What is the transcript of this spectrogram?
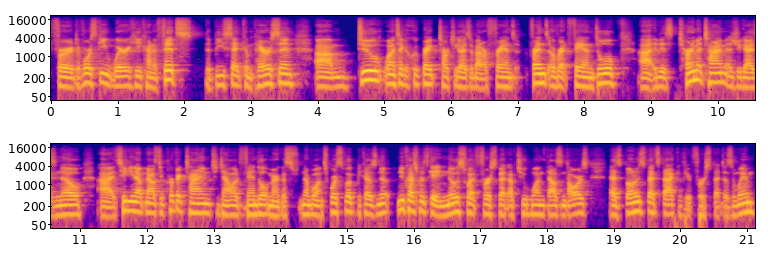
for Dvorsky, where he kind of fits, the Bystedt comparison. Um, do want to take a quick break, talk to you guys about our friends friends over at FanDuel. Uh, it is tournament time, as you guys know. Uh, it's heating up now. It's the perfect time to download FanDuel, America's number one sportsbook, because no, new customers getting no sweat first bet up to $1,000 as bonus bets back if your first bet doesn't win.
